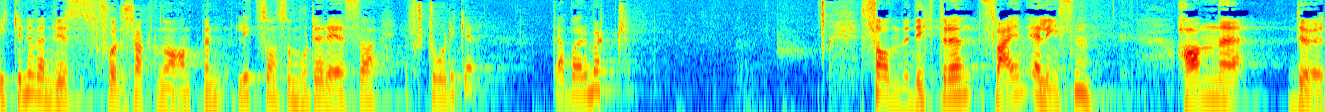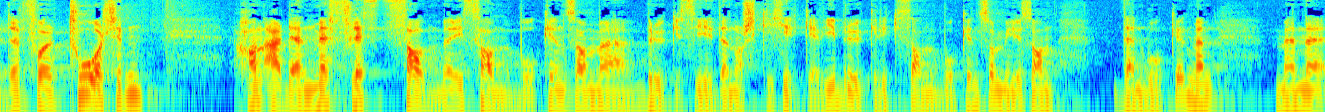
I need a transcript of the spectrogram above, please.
Ikke nødvendigvis forårsaket noe annet, men litt sånn som mor Teresa. Jeg forstår det ikke. Det er bare mørkt. Salmedikteren Svein Ellingsen han eh, døde for to år siden. Han er den med flest salmer i salmeboken som uh, brukes i Den norske kirke. Vi bruker ikke salmeboken så mye sånn den boken, men, men uh,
